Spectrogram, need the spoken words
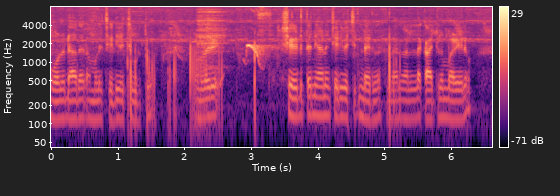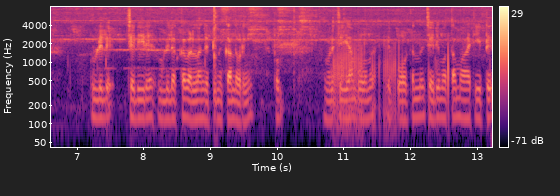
ഹോളിടാതെ നമ്മൾ ചെടി വെച്ച് കൊടുത്തു. നമ്മളൊരു ഷെയ്ഡിൽ തന്നെയാണ് ചെടി വെച്ചിട്ടുണ്ടായിരുന്നത്. എന്നാലും നല്ല കാറ്റിലും മഴയിലും ഉള്ളിൽ ചെടിയുടെ ഉള്ളിലൊക്കെ വെള്ളം കെട്ടി നിൽക്കാൻ തുടങ്ങി. അപ്പം നമ്മൾ ചെയ്യാൻ പോകുന്നത് ഈ പോട്ടിൽ നിന്ന് ചെടി മൊത്തം മാറ്റിയിട്ട്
